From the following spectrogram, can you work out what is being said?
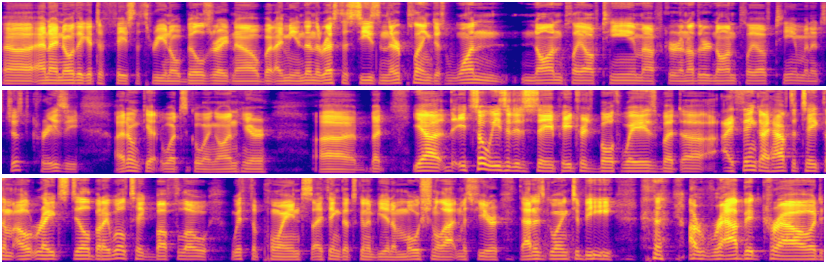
Uh, and I know they get to face the 3 0 Bills right now, but I mean, then the rest of the season, they're playing just one non playoff team after another non playoff team, and it's just crazy. I don't get what's going on here. Uh, but yeah, it's so easy to say Patriots both ways, but uh, I think I have to take them outright still. But I will take Buffalo with the points. I think that's going to be an emotional atmosphere. That is going to be a rabid crowd.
